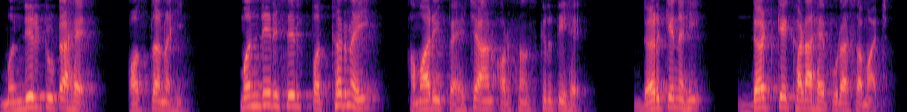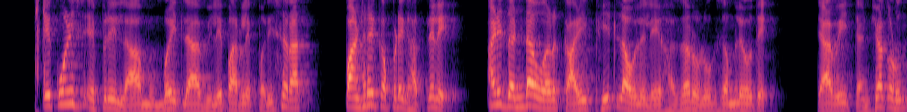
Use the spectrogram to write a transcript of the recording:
मंदिर टूटा है हौसला नहीं। मंदिर सिर्फ पत्थर नहीं हमारी पहचान और संस्कृती है। डर के नहीं डट के खडा है पुरा समाज। एकोणीस एप्रिलला मुंबईतल्या विलेपार्ले परिसरात पांढरे कपडे घातलेले आणि दंडावर काळी फीत लावलेले हजारो लोक जमले होते. त्यावेळी त्यांच्याकडून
